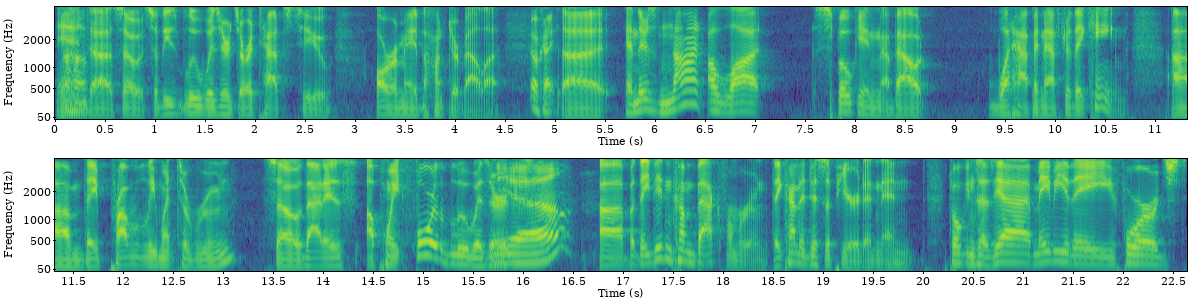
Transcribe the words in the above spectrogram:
and uh-huh. uh, so so these blue wizards are attached to Orome the hunter Vala. Okay. Uh, and there's not a lot spoken about what happened after they came. Um, they probably went to Rhûn, so that is a point for the Blue Wizards. Yeah. Uh, but they didn't come back from Rhûn. They kind of disappeared. And, and Tolkien says, yeah, maybe they forged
